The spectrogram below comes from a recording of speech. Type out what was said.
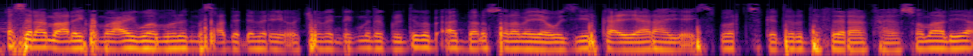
asalaamu calaykum magacaygu waa mawlid mascade dhabarey oo jooga degmada guldogob aad baan u salaamayaa wasiirka ciyaaraha iyo sboortiska dowladda federaalk ee soomaaliya.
